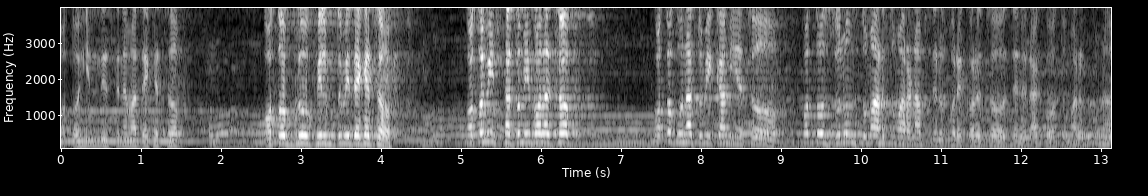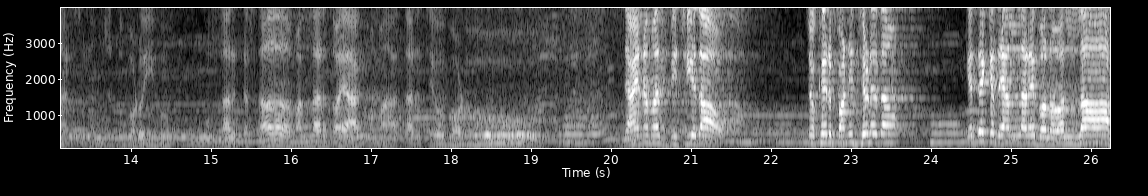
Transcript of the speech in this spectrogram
কত হিন্দি সিনেমা দেখেছ? কত ব্লু ফিল্ম তুমি দেখেছ? কত মিথ্যা তুমি বলেছ? কত গুণা তুমি কামিয়েছ? কত জুলুম তোমার তোমার নাফসের উপরে করেছ? জেনে রাখো, তোমার গুনার জুলুম যত বড়ই হোক, আল্লাহর কসম, আল্লাহর দয়া, ক্ষমা তার চেয়েও বড়। যায় নামাজ বিছিয়ে দাও, চোখের পানি ছেড়ে দাও। কেঁদে কেঁদে আল্লাহরে বলো, আল্লাহ!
